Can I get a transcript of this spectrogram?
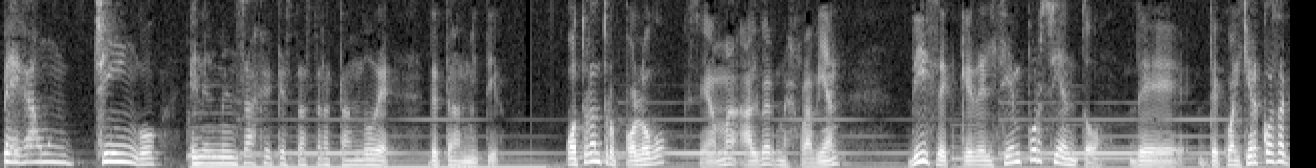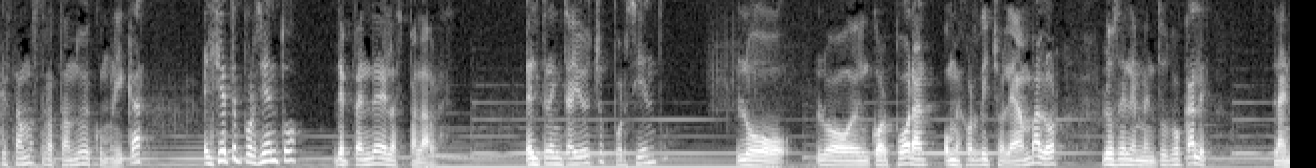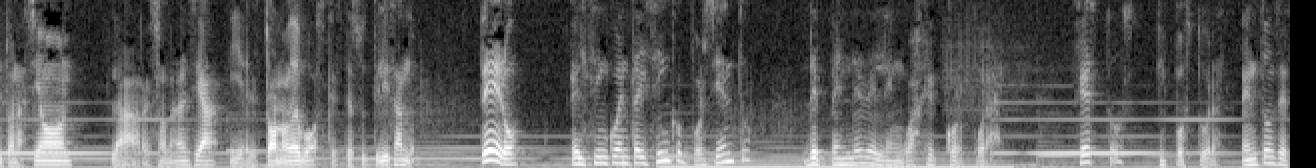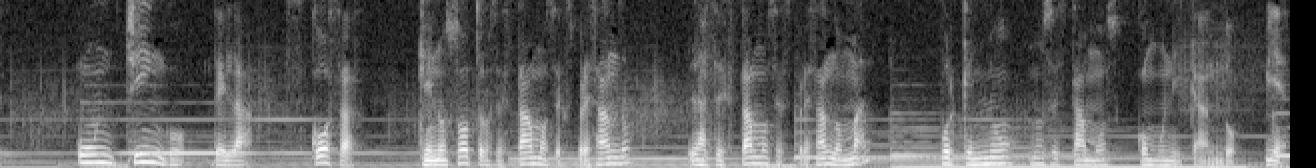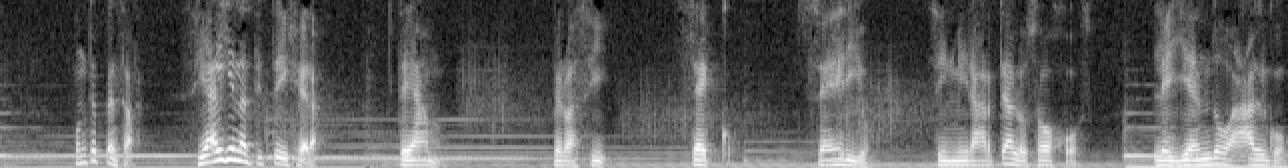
pega un chingo en el mensaje que estás tratando de, transmitir. Otro antropólogo, que se llama Albert Mehrabian, dice que del 100% de, de cualquier cosa que estamos tratando de comunicar, el 7% depende de las palabras. El 38% lo, lo incorporan, o mejor dicho, le dan valor los elementos vocales, la entonación, la resonancia y el tono de voz que estés utilizando. Pero el 55% depende del lenguaje corporal, gestos y posturas. Entonces, un chingo de las cosas que nosotros estamos expresando las estamos expresando mal porque no nos estamos comunicando bien. Ponte a pensar, si alguien a ti te dijera, te amo, pero así, seco, serio, sin mirarte a los ojos, leyendo algo,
